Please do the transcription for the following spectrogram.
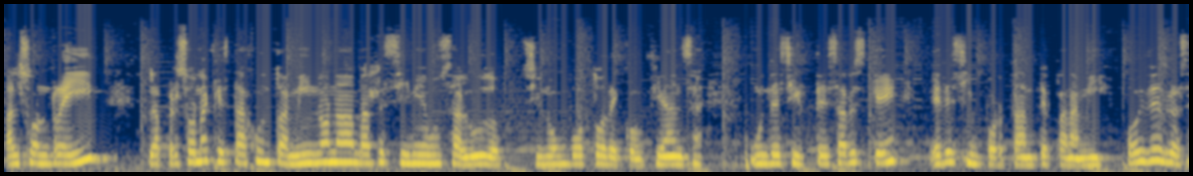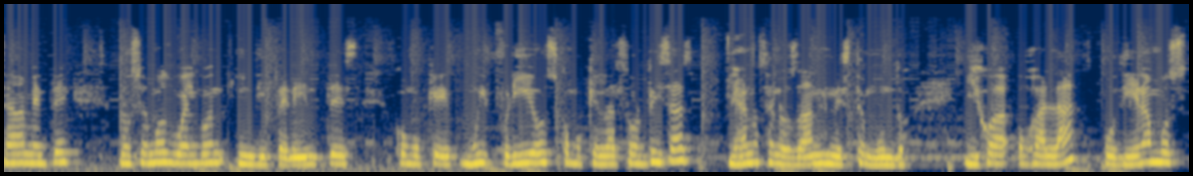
Al sonreír, la persona que está junto a mí no nada más recibe un saludo, sino un voto de confianza, un decirte, ¿sabes qué? Eres importante para mí. Hoy desgraciadamente nos hemos vuelto indiferentes, como que muy fríos, como que las sonrisas ya no se nos dan en este mundo. Y ojalá pudiéramos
